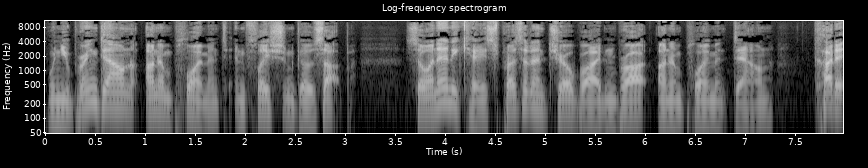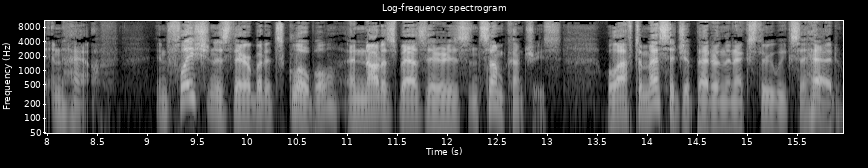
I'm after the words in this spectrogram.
When you bring down unemployment, inflation goes up. So, in any case, President Joe Biden brought unemployment down, cut it in half. Inflation is there, but it's global and not as bad as it is in some countries. We'll have to message it better in the next three weeks ahead,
